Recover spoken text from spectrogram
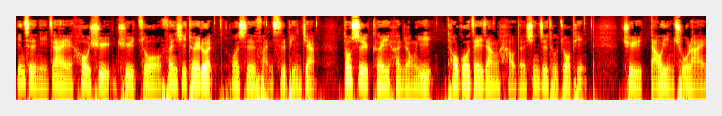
因此，你在后续去做分析推论或是反思评价，都是可以很容易透过这一张好的心智图作品去导引出来。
